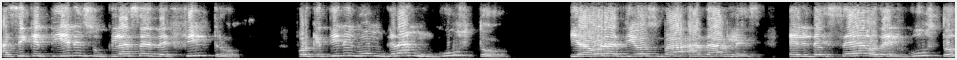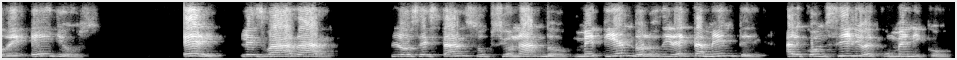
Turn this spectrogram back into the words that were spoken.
Así que tienen su clase de filtro, porque tienen un gran gusto. Y ahora Dios va a darles el deseo del gusto de ellos. Él les va a dar. Los están succionando, metiéndolos directamente al concilio ecuménico.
